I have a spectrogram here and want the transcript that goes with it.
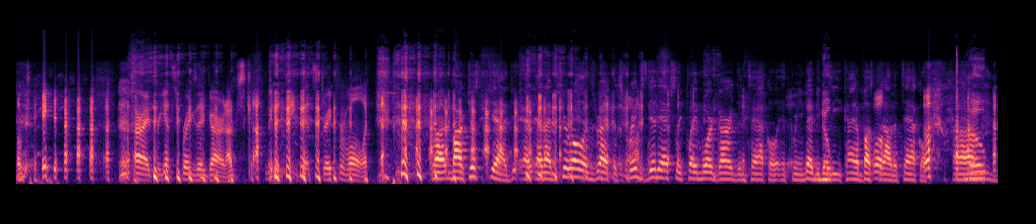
Okay. All right, forget Spriggs and guard. I'm just going to take that straight from Olin. well, Mark, just yeah, and, and, I'm sure Olin's right, but Spriggs did actually play more guard than tackle at Green Bay because nope. he kind of busted well, out a tackle. Um, nope.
